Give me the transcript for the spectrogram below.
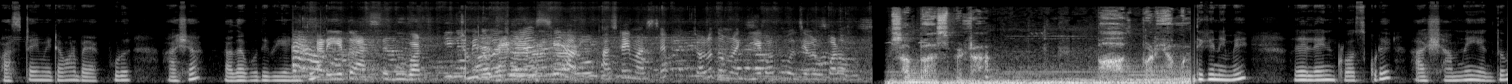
ফার্স্ট টাইম এটা আমার ব্যারাকপুরে আসা। দাদা বৌদি বিরিয়ানিতে আর ইয়ে তো আসছে দুবার। আমি তো চলে আসছি আর ও ফার্স্ট টাইম আসছে। চলো তোমরা গিয়ে কথা বলছি আর উপর হব। শাবাশ বেটা। বহুত বড়িয়া মন থেকে নেমে রেল লাইন ক্রস করে আর সামনেই একদম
